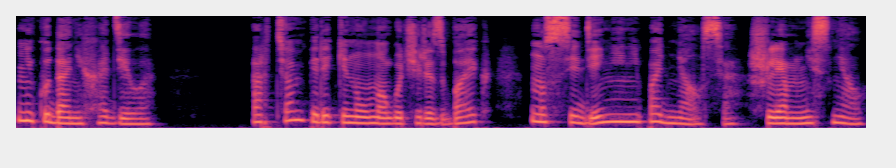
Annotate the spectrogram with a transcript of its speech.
никуда не ходила. Артём перекинул ногу через байк, но с сиденья не поднялся, шлем не снял.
